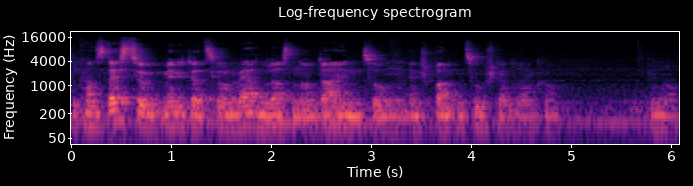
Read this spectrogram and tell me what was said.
Du kannst das zur Meditation werden lassen und da in so einen entspannten Zustand reinkommen. Genau.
